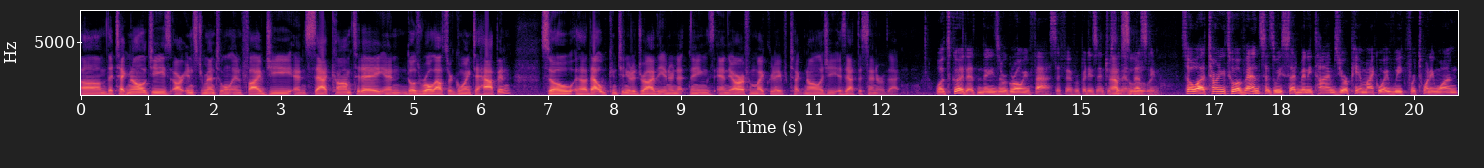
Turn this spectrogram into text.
Um, the technologies are instrumental in 5G and SATCOM today, and those rollouts are going to happen. So uh, that will continue to drive the Internet things, and the RF and microwave technology is at the center of that. Well, it's good. And things are growing fast if everybody's interested Absolutely. in investing. So, uh, turning to events, as we said many times, European Microwave Week for 21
